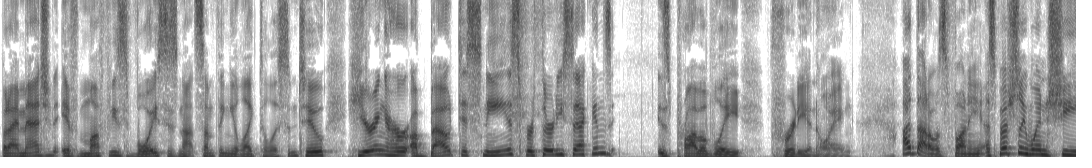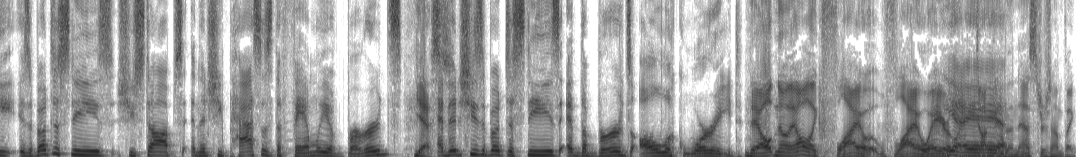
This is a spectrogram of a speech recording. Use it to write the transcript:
but I imagine if Muffy's voice is not something you like to listen to, hearing her about to sneeze for 30 seconds is probably pretty annoying. I thought it was funny, especially when she is about to sneeze, she stops, and then she passes the family of birds. Yes. And then she's about to sneeze, and the birds all look worried. They all no, they all like fly fly away or Yeah, like yeah, duck yeah. into the nest or something.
